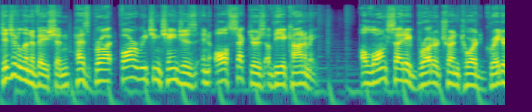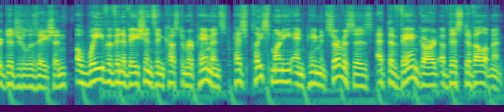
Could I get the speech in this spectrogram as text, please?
digital innovation has brought far-reaching changes in all sectors of the economy. Alongside a broader trend toward greater digitalization, a wave of innovations in customer payments has placed money and payment services at the vanguard of this development.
